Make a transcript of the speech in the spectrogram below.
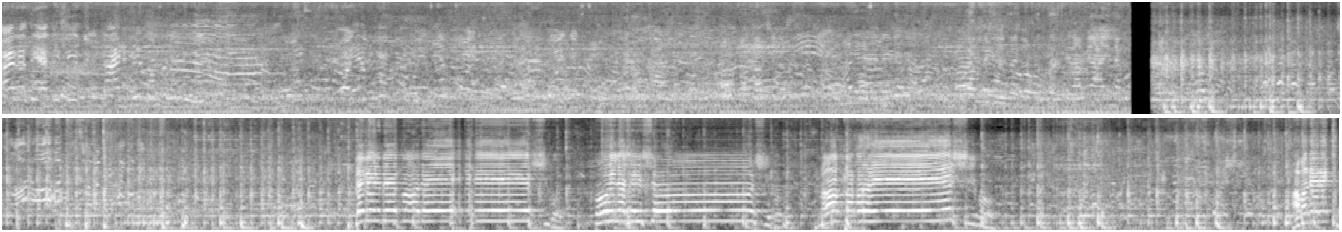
আয়না দিয়ে দিছি দেবের দেব মহাদেব শিব। কৈলাসের ঈশ্বর শিব। রক্ষা করে শিব। আমাদের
